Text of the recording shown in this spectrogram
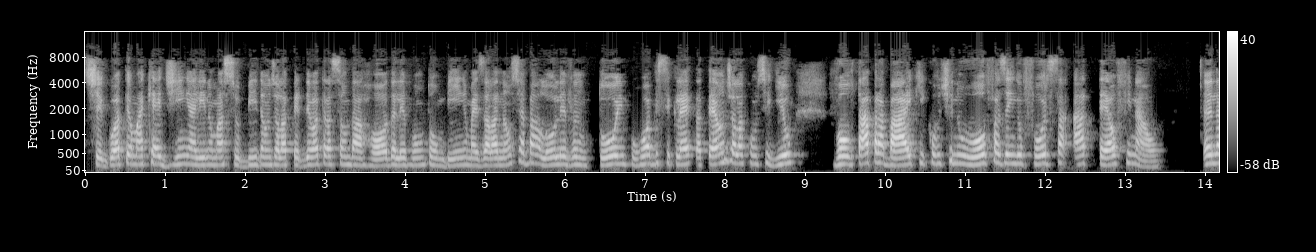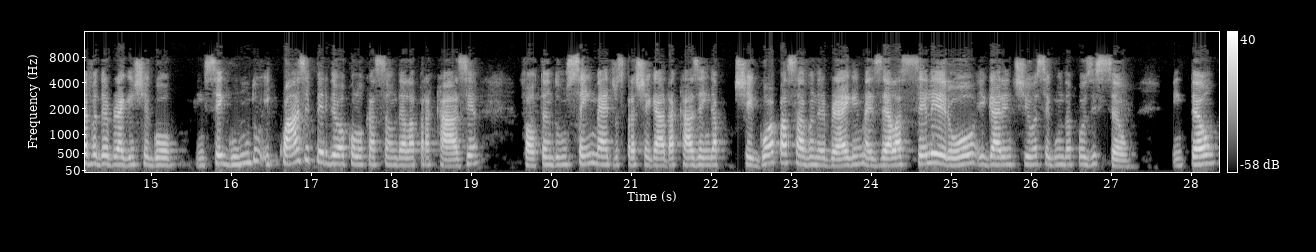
Chegou a ter uma quedinha ali numa subida onde ela perdeu a tração da roda, levou um tombinho, mas ela não se abalou, levantou, empurrou a bicicleta até onde ela conseguiu voltar para a bike e continuou fazendo força até o final. Ana van der Breggen chegou em segundo e quase perdeu a colocação dela para a Cásia, faltando uns 100 metros para chegar da casa, ainda chegou a passar a Van der Breggen, mas ela acelerou e garantiu a segunda posição. Então,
